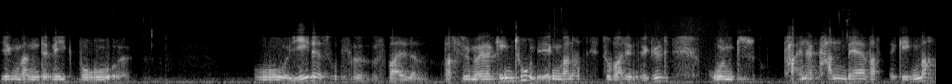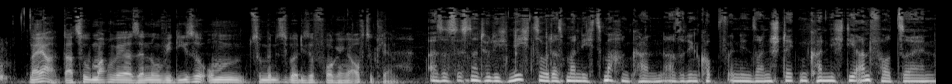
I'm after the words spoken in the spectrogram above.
irgendwann der Weg, wo wo jeder so, weil was will man dagegen tun? Irgendwann hat sich so weit entwickelt und keiner kann mehr was dagegen machen. Naja, dazu machen wir ja Sendungen wie diese, um zumindest über diese Vorgänge aufzuklären. Also es ist natürlich nicht so, dass man nichts machen kann. Also den Kopf in den Sand stecken kann nicht die Antwort sein.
